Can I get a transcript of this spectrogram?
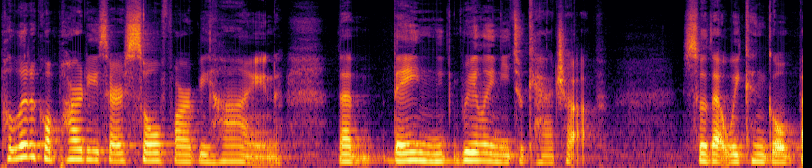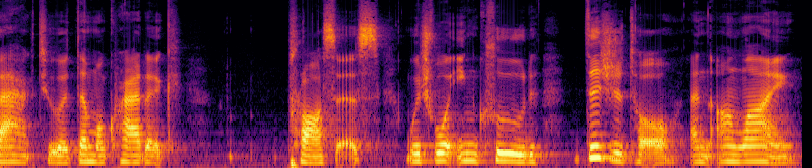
political parties are so far behind that they really need to catch up so that we can go back to a democratic process, which will include digital and online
